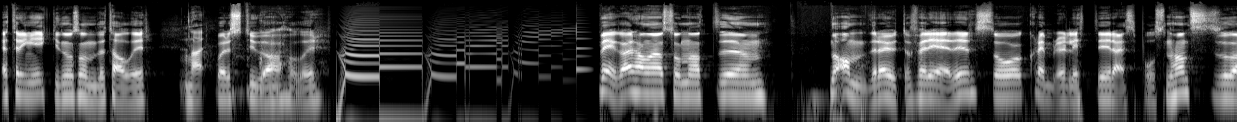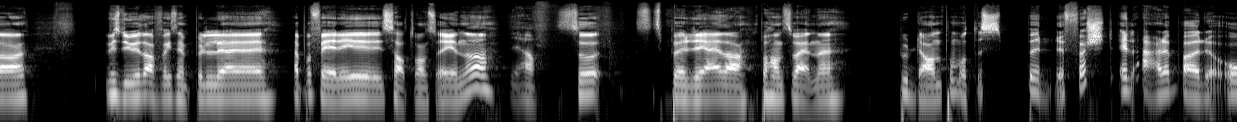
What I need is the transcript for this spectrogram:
Jeg trenger ikke noen sånne detaljer. Nei. Bare stua holder. Vegard han er sånn at um, når andre er ute og ferierer, så klemmer det litt i reiseposen hans. Så da Hvis du da eksempel eh, er på ferie i Saltvannsøyene, da, Ja. så spør jeg da på hans vegne Burde han på en måte spørre først, eller er det bare å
